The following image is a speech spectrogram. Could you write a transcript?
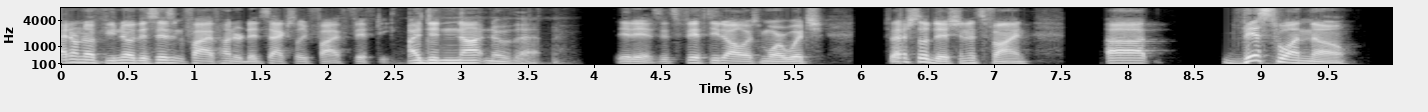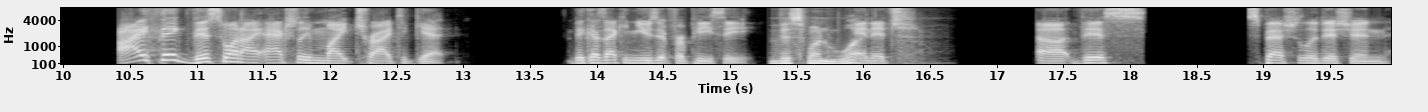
I don't know if you know, this isn't five hundred. It's actually five fifty. I did not know that. It is. It's fifty dollars more, which special edition. It's fine. Uh, this one though, I think this one I actually might try to get because I can use it for PC. This one what? And it's- Uh, this special edition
